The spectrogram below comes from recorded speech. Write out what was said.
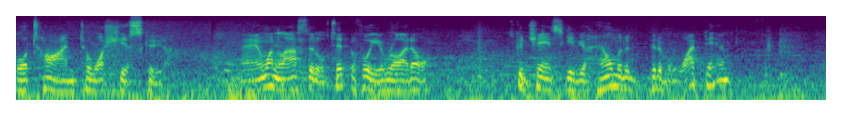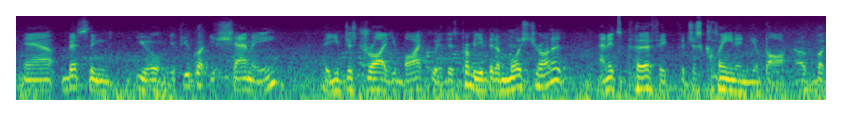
or time to wash your scooter. And one last little tip before you ride off good chance to give your helmet a bit of a wipe down. Now, best thing, you'll, if you've got your chamois that you've just dried your bike with, there's probably a bit of moisture on it, and it's perfect for just cleaning your bike, uh, but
